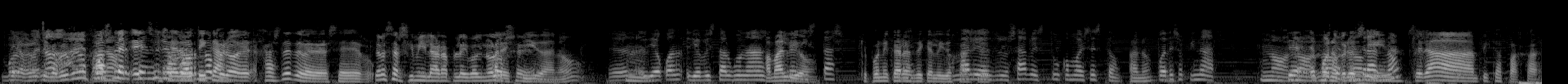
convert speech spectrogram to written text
Pero erótica, bueno, pero bueno, Hustler, he es hecho yo porno, pero eh, Hustler debe de ser Debe ser similar a Playboy, no lo sé. parecida, ¿no? Eh, Mm. Yo, cuando- yo he visto algunas Amalio, revistas. que pone caras ¿Eh? de que ha leído Amalio. ¿lo sabes tú cómo es esto? Ah, ¿no? ¿Puedes opinar? No, no, eh, no, Bueno, no, pero no, sí, ¿no? serán pizcas pajas.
